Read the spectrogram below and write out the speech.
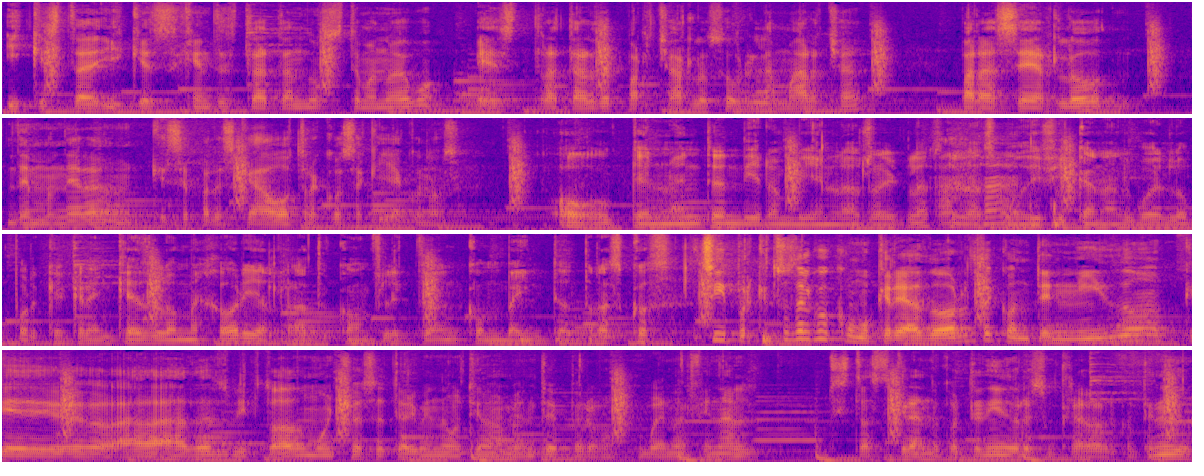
y que está y que es gente tratando un sistema nuevo es tratar de parcharlo sobre la marcha para hacerlo de manera que se parezca a otra cosa que ya conocen. O que no entendieron bien las reglas y las modifican al vuelo porque creen que es lo mejor y al rato conflictúan con 20 otras cosas. Sí, porque esto es algo como creador de contenido que ha desvirtuado mucho ese término últimamente, pero bueno, al final, si estás creando contenido, eres un creador de contenido.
